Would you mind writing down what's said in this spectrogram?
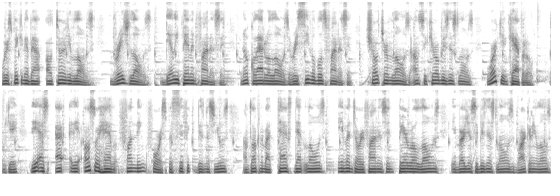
We're speaking about alternative loans bridge loans, daily payment financing, no collateral loans, receivables financing, short term loans, unsecured business loans, working capital, Okay, they as uh, they also have funding for specific business use. I'm talking about tax debt loans, inventory financing, payroll loans, emergency business loans, marketing loans,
